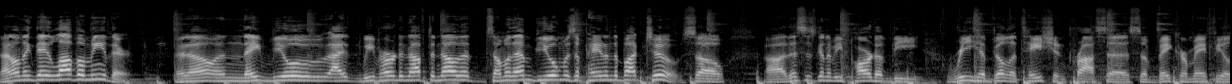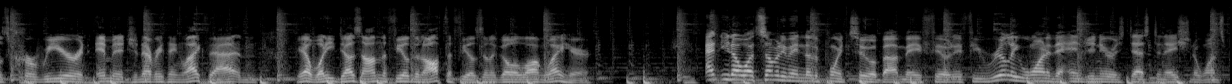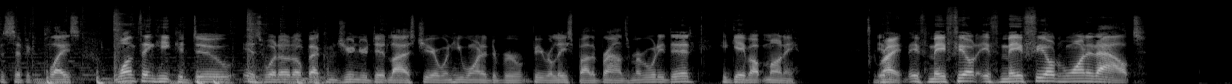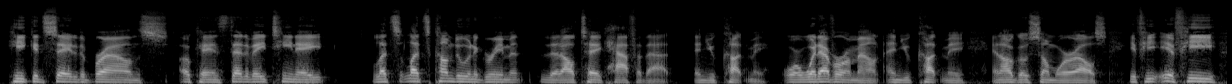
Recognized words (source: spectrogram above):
I don't think they love him either. You know, and they view I, we've heard enough to know that some of them view him as a pain in the butt too. So uh, this is going to be part of the rehabilitation process of Baker Mayfield's career and image and everything like that. And yeah, what he does on the field and off the field is going to go a long way here. And you know what? Somebody made another point too about Mayfield. If he really wanted to engineer his destination to one specific place, one thing he could do is what Odell Beckham Jr. did last year when he wanted to be released by the Browns. Remember what he did? He gave up money. If, right. If Mayfield if Mayfield wanted out, he could say to the Browns, okay, instead of 18-8, let's let's come to an agreement that I'll take half of that and you cut me or whatever amount and you cut me and I'll go somewhere else. If he if he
